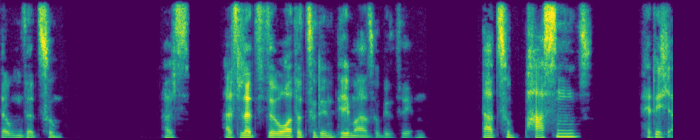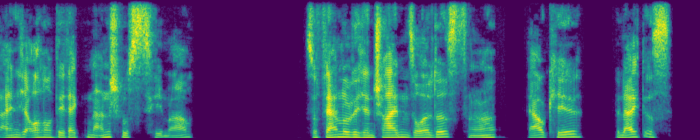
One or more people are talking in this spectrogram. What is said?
der Umsetzung. Als, als letzte Worte zu dem Thema so gesehen. Dazu passend hätte ich eigentlich auch noch direkt ein Anschlussthema. Sofern du dich entscheiden solltest, ja, ja okay, vielleicht ist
